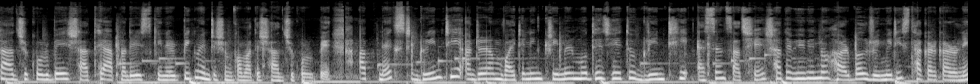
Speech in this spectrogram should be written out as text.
সাহায্য করবে, সাথে আপনাদের স্কিনের পিগমেন্টেশন কমাতে সাহায্য করবে। Up next green tea underarm whitening ক্রিমের মধ্যে যেহেতু গ্রিন টি এসেন্স আছে, সাথে বিভিন্ন হার্বাল রেমেডিস থাকার কারণে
